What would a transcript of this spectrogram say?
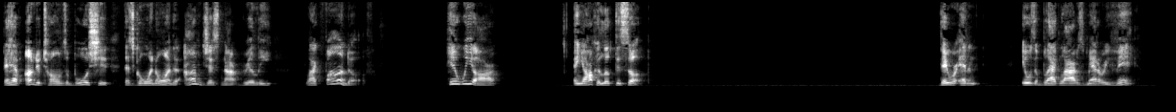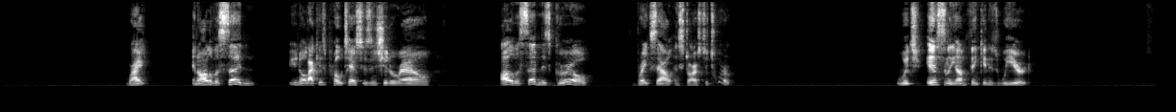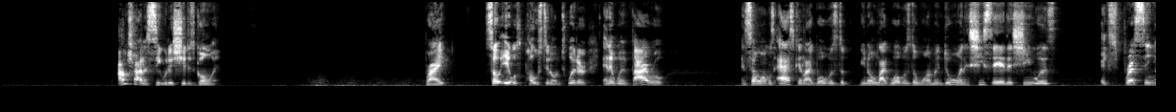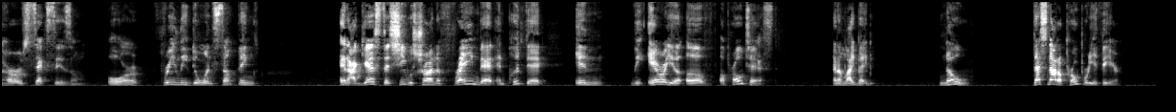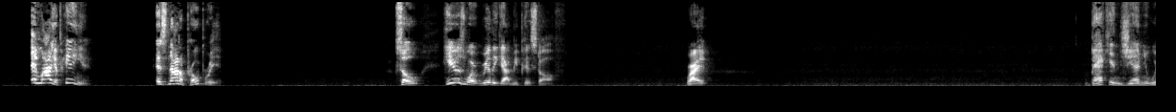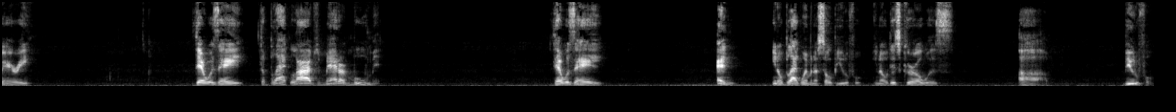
They have undertones of bullshit that's going on that I'm just not really like fond of. Here we are, and y'all can look this up. They were at an, it was a Black Lives Matter event right? And all of a sudden, you know, like his protesters and shit around, all of a sudden this girl breaks out and starts to twerk. Which instantly I'm thinking is weird. I'm trying to see where this shit is going. Right? So it was posted on Twitter and it went viral and someone was asking like what was the you know like what was the woman doing? And she said that she was expressing her sexism or freely doing something. And i guess that she was trying to frame that and put that in the area of a protest. And i'm like baby no that's not appropriate there. In my opinion it's not appropriate so here's what really got me pissed off. Right? Back in January, there was a the Black Lives Matter movement, there was a, and, you know, black women are so beautiful. You know, this girl was uh, beautiful.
